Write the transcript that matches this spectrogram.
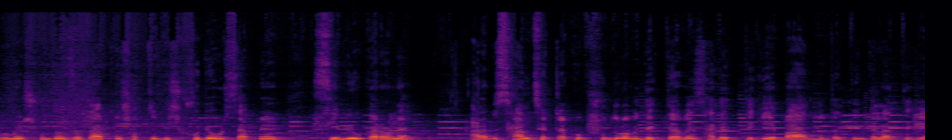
রুমের সৌন্দর্যটা আপনি সবচেয়ে বেশি ফুটে উঠছে আপনার সি ভিউ কারণে। আর আপনি সানসেটটা খুব সুন্দরভাবে দেখতে পাবেন ছাদের থেকে বা দুটা তিনতলার থেকে।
